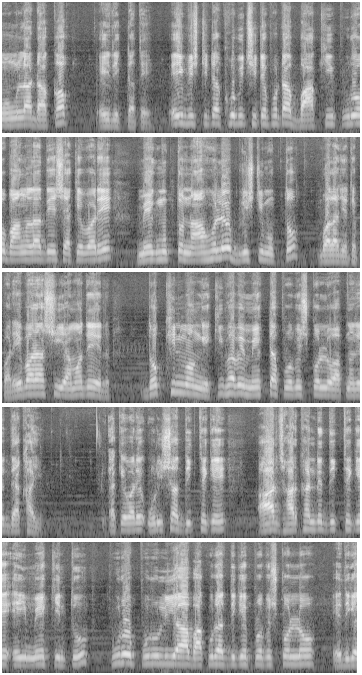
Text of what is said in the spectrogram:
মোংলা, ডাকপ এই দিকটাতে। এই বৃষ্টিটা খুবই ছিটে ফোটা, বাকি পুরো বাংলাদেশ একেবারে মেঘমুক্ত না হলেও বৃষ্টিমুক্ত বলা যেতে পারে। এবার আসি আমাদের দক্ষিণবঙ্গে, কীভাবে মেঘটা প্রবেশ করল আপনাদের দেখাই। একেবারে উড়িষ্যার দিক থেকে আর ঝাড়খণ্ডের দিক থেকে এই মেঘ কিন্তু পুরো পুরুলিয়া বাঁকুড়ার দিকে প্রবেশ করল, এদিকে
